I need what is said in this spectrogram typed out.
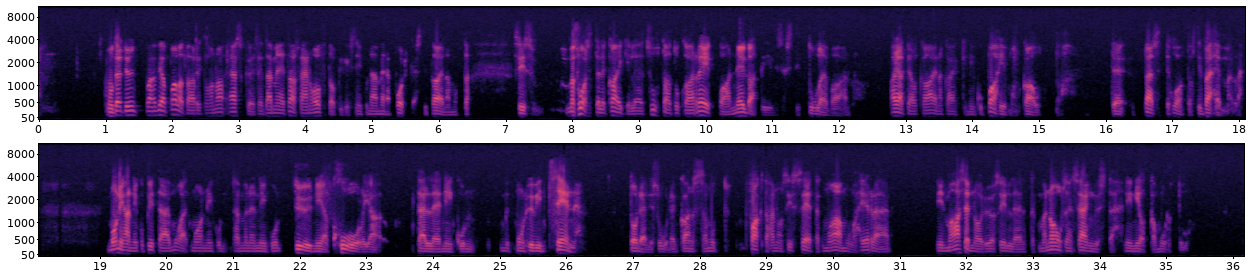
Mun täytyy nyt vielä palata Ari tuohon äskeiseen. Tämä menee taas vähän off-topiciksi, niin kuin nämä meidän podcastit aina, mutta siis mä suosittelen kaikille, että suhtautukaa reippaan negatiivisesti tulevaan. Ajatelkaa aina kaikki niin kuin pahimman kautta. Te pääsette huomattavasti vähemmällä. Monihan niin kuin pitää mua, että mä oon niin kuin tämmöinen niin kuin tyyni ja cool ja tälleen niin kuin, mun hyvin zen todellisuuden kanssa, mutta faktahan on siis se, että kun mä aamulla herään, niin mä asennoidun jo silleen, että kun mä nousen sängystä, niin nilkka murtuu.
